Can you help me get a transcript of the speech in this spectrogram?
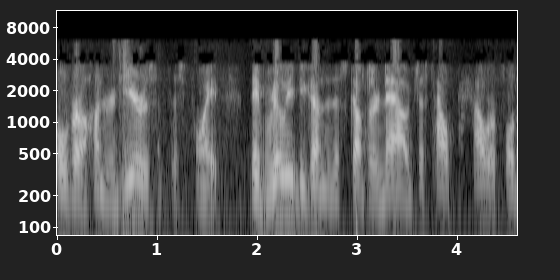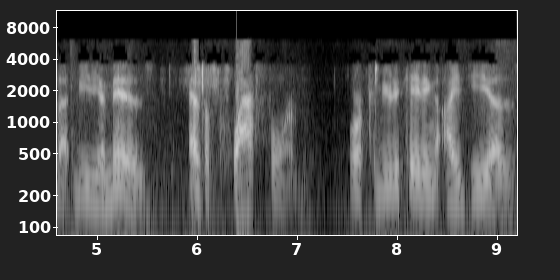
over a hundred years at this point, they've really begun to discover now just how powerful that medium is as a platform for communicating ideas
